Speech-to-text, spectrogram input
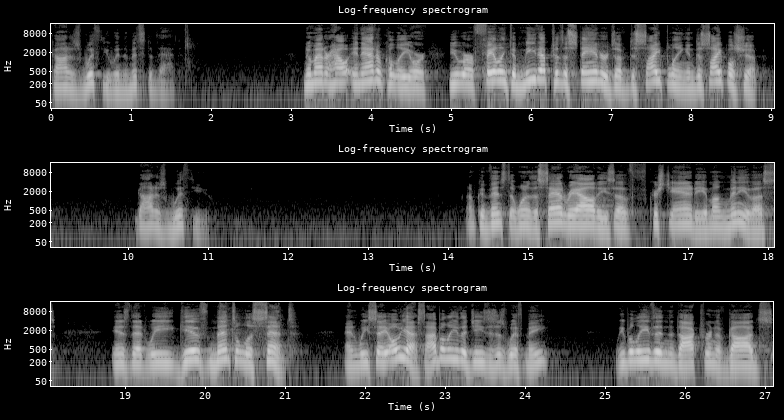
God is with you in the midst of that. No matter how inadequately or you are failing to meet up to the standards of discipling and discipleship, God is with you. I'm convinced that one of the sad realities of Christianity among many of us is that we give mental assent and we say, Oh, yes, I believe that Jesus is with me. We believe in the doctrine of God's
